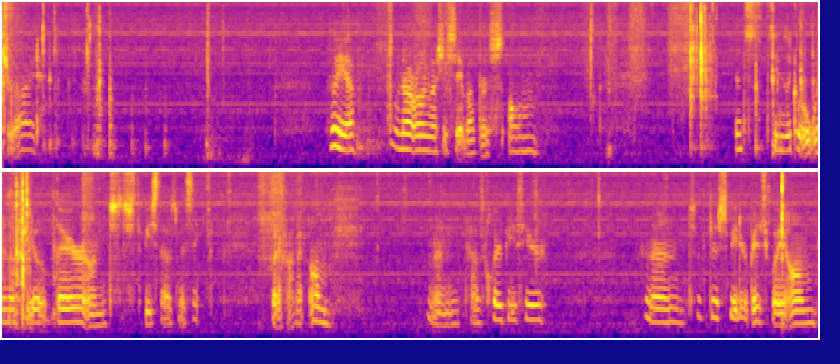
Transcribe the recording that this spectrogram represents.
to ride. Oh yeah, not really much to say about this. Um, it seems like a little window shield there, and it's the piece that was missing. But I found it. Um, and then has a clear piece here. And then just speeder, basically. Um,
